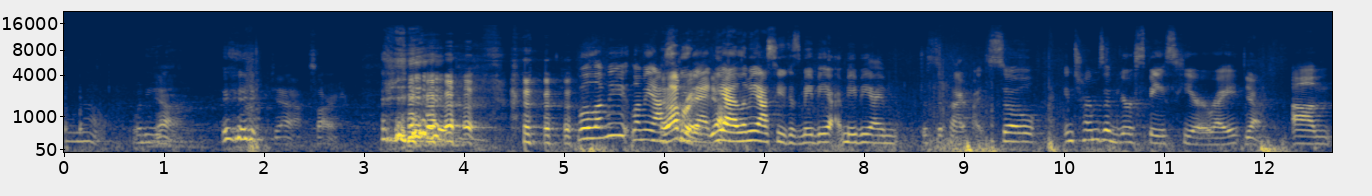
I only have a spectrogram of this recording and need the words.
I don't know. What do you? yeah. Sorry. Well, let me let me ask Elaborate, you then. yeah. Yeah. let me ask you because maybe maybe I'm just to clarify. So, in terms of your space here, right? Yeah. Um,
